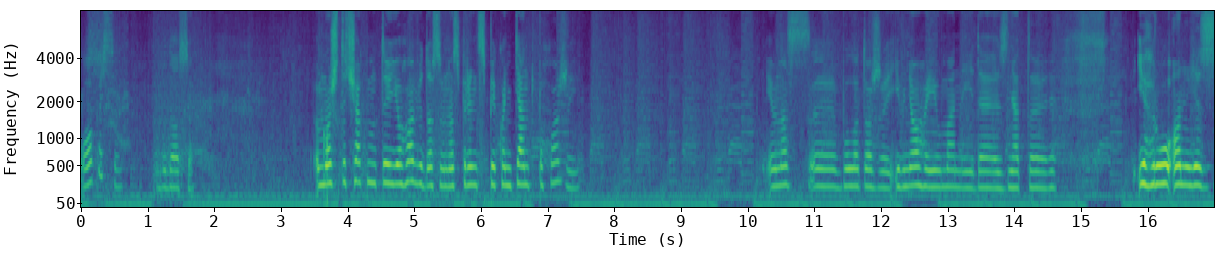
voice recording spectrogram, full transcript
в описі відоса. Можете чекнути його відоси, у нас, в принципі, контент похожий. І в нас е, було теж і в нього, і в мене ідея зняти ігру онлі з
